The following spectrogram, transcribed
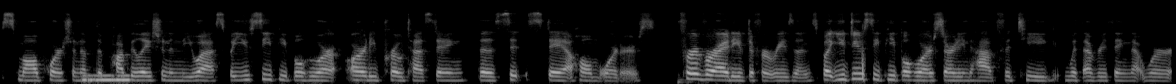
small portion of the mm-hmm. population in the US, but you see people who are already protesting the stay at home orders. for a variety of different reasons. But you do see people who are starting to have fatigue with everything that we're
